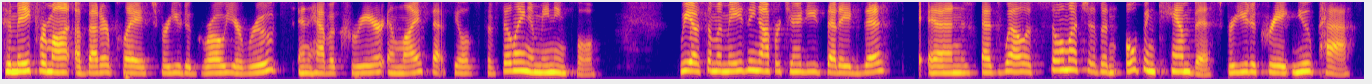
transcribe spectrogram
to make Vermont a better place for you to grow your roots and have a career in life that feels fulfilling and meaningful. We have some amazing opportunities that exist and as well as so much of an open canvas for you to create new paths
